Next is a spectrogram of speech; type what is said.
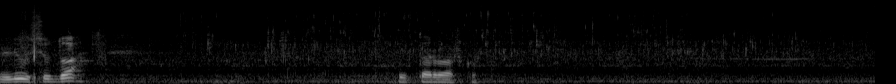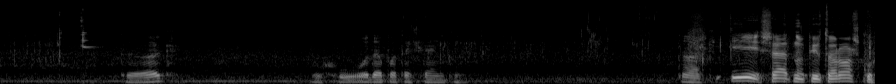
Лю сюди. Півторашку. Так. Ухода потихеньку. Так, і ще одну півторашку.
